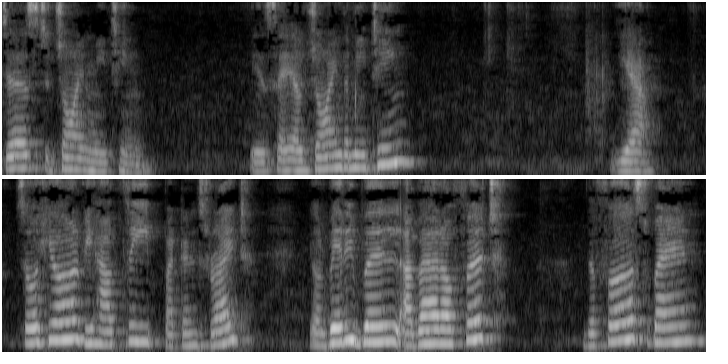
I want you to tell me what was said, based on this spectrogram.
Just join meeting. Yes I have joined the meeting. Yeah. So here we have three buttons right? You're very well aware of it. The first one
